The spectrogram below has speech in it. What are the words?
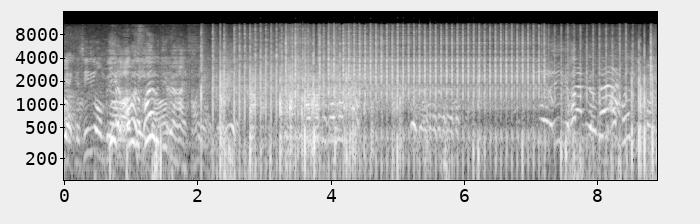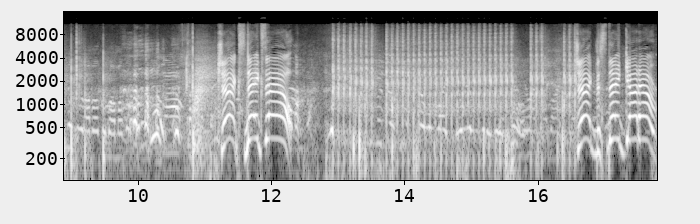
Yeah, because he's gonna be Yeah, I'm gonna play with you guys. Jack, snakes out! Jack, the snake got out!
